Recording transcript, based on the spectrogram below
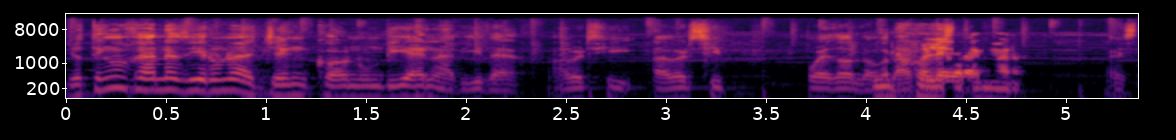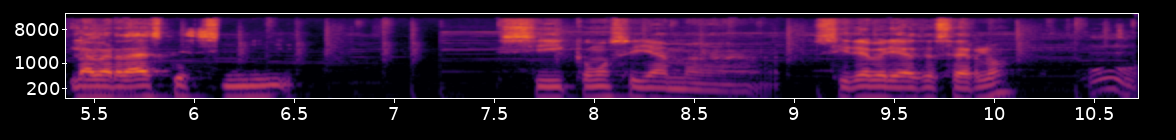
Yo tengo ganas de ir a una Gen Con un día en la vida. A ver si, a ver si puedo lograrlo. Híjole, La verdad es que sí, sí, ¿cómo se llama? Sí deberías de hacerlo. Mm.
